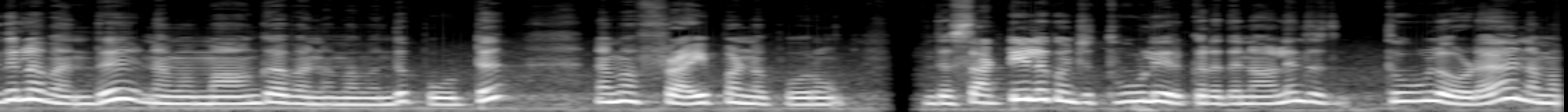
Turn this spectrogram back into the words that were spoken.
இதில் வந்து நம்ம மாங்காவை நம்ம வந்து போட்டு நம்ம ஃப்ரை பண்ண போகிறோம் இந்த சட்டியில் கொஞ்சம் தூள் இருக்கிறதுனால இந்த தூளோட நம்ம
